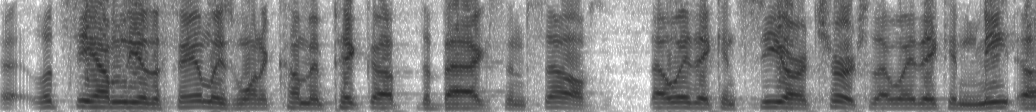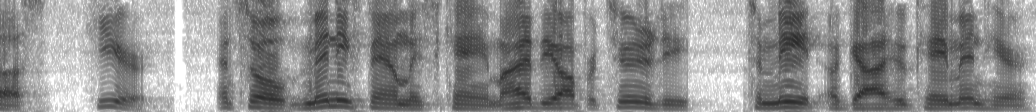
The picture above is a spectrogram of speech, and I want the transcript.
Uh, let's see how many of the families want to come and pick up the bags themselves. That way they can see our church. That way they can meet us here. And so many families came. I had the opportunity to meet a guy who came in here.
